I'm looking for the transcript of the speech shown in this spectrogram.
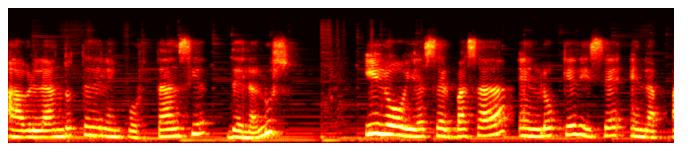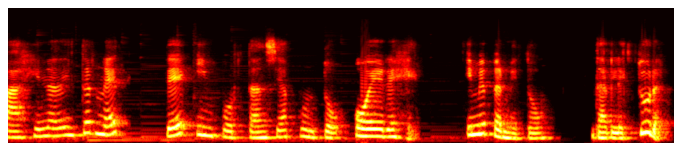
hablándote de la importancia de la luz y lo voy a hacer basada en lo que dice en la página de internet de importancia.org y me permito dar lectura.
